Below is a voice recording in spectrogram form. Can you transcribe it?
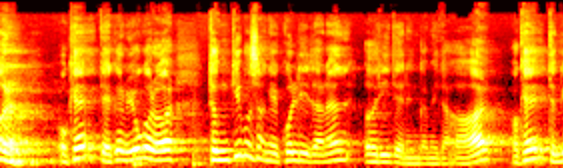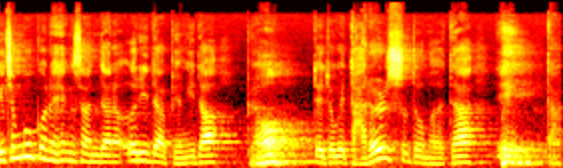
을. 오케이? 네, 그럼 요거를 등기부상의 권리자는 을이 되는 겁니다. 을. 오케이? 등기 청구권을 행사한 자는 을이다, 병이다, 병. 네, 저게 다를 수도 뭐다? 있다.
